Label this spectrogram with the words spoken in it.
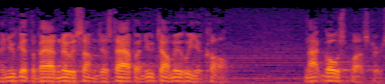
and you get the bad news, something just happened, you tell me who you call. Not Ghostbusters.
